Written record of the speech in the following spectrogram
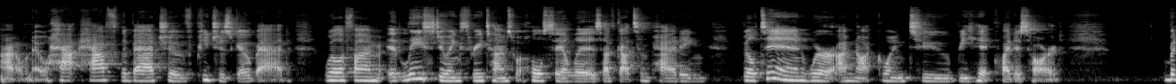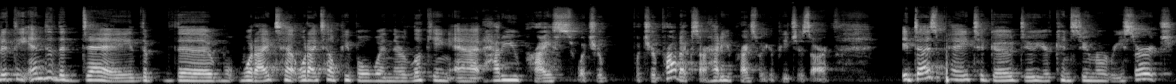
I don't know, ha- half the batch of peaches go bad. Well, if I'm at least doing three times what wholesale is, I've got some padding built in where I'm not going to be hit quite as hard. But at the end of the day, the the what I tell what I tell people when they're looking at how do you price what your what your products are, how do you price what your peaches are, it does pay to go do your consumer research.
